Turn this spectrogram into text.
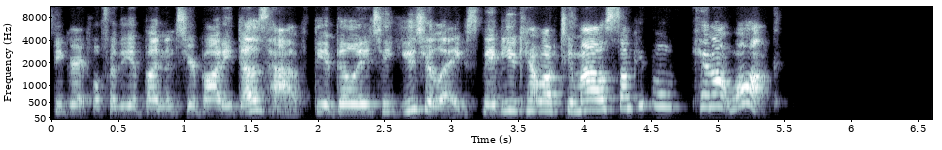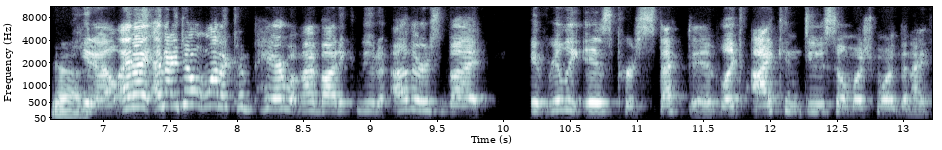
be grateful for the abundance your body does have? The ability to use your legs. Maybe you can't walk two miles. Some people cannot walk. Yeah. You know and i and i don't want to compare what my body can do to others but it really is perspective. Like I can do so much more than I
